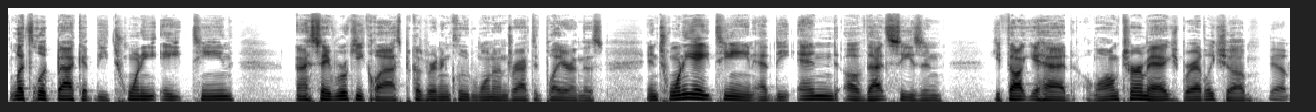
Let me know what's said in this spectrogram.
let's look back at the 2018, and I say rookie class because we're going to include one undrafted player in this. In 2018, at the end of that season, you thought you had a long term edge, Bradley Chubb, Yep.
